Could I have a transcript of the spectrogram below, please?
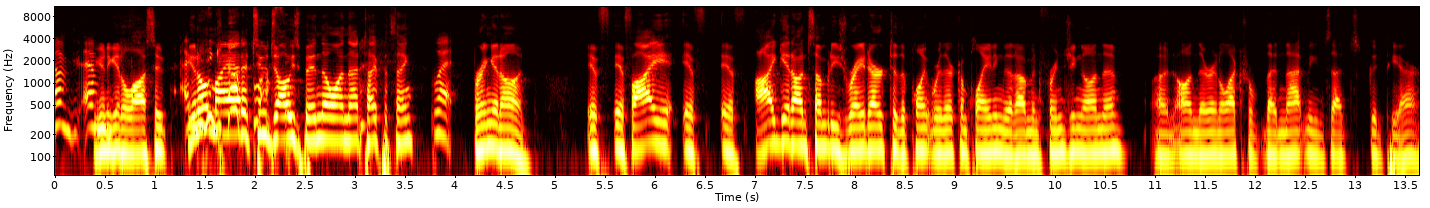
I'm- You're I'm- gonna get a lawsuit. You know, gonna my get a attitude's always been though on that type of thing. what? Bring it on. If if I if if I get on somebody's radar to the point where they're complaining that I'm infringing on them on, on their intellectual, then that means that's good PR.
